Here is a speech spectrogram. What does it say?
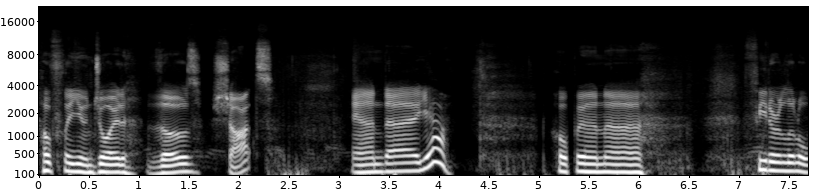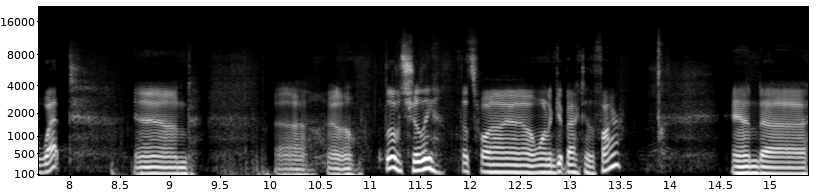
Hopefully you enjoyed those shots. And uh, yeah, hoping uh, feet are a little wet and uh, I don't know, a little chilly. That's why I want to get back to the fire. And uh,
